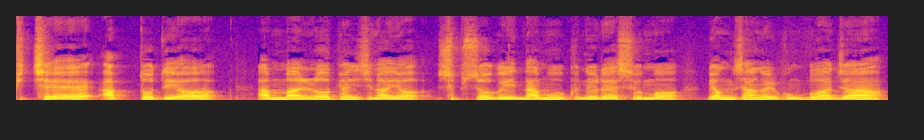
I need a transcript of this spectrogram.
빛에 압도되어 암말로 변신하여 숲속의 나무 그늘에 숨어 명상을 공부하자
